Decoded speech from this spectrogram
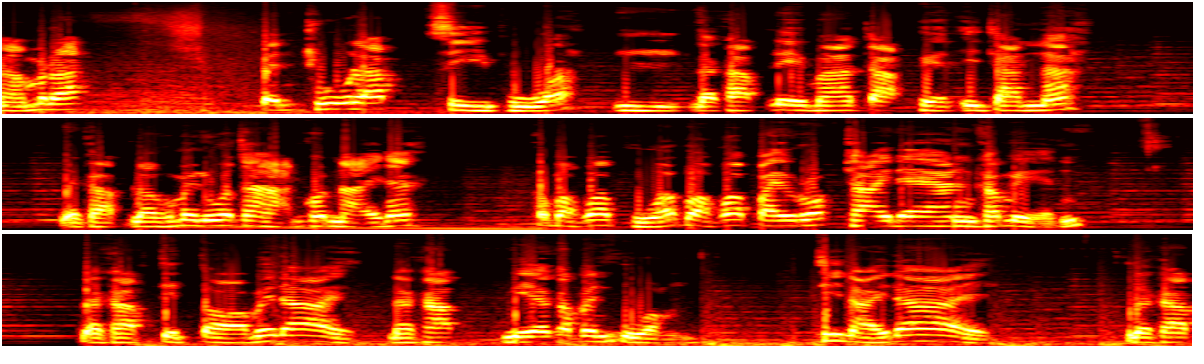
นามรัก เป็นชู้ลับสี่ผัว อืมนะครับ นี่มาจากเพจอีจันนะ นะครับ เราก็ไม่รู้ว่าทหารคนไหนนะเขาบอกว่าผัวบอกว่าไปรบชายแดนเขมรนะครับ ติดต่อไม่ได้นะครับ เมียก็เป็นห่วงที่ไหนได้นะครับ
